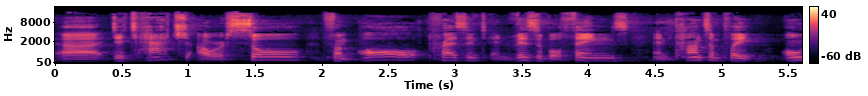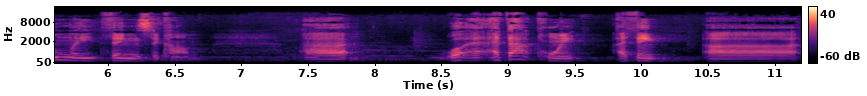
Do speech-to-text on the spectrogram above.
uh, detach our soul from all present and visible things and contemplate only things to come. Uh, well, at that point, I think uh,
